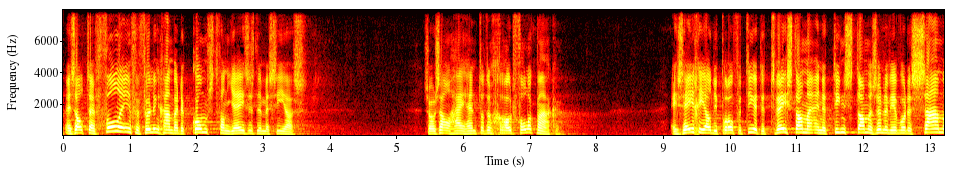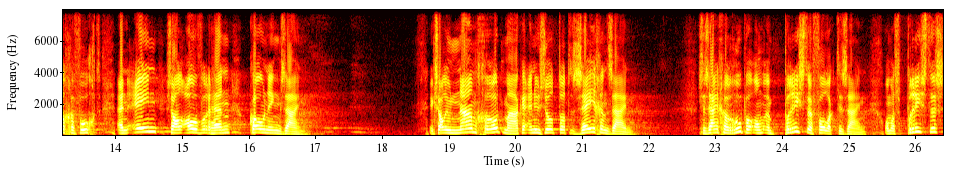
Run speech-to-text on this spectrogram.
en zal ten volle in vervulling gaan bij de komst van Jezus de Messias. Zo zal hij hen tot een groot volk maken. Ezekiel die profeteert, de twee stammen en de tien stammen zullen weer worden samengevoegd en één zal over hen koning zijn. Ik zal uw naam groot maken en u zult tot zegen zijn. Ze zijn geroepen om een priestervolk te zijn. Om als priesters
